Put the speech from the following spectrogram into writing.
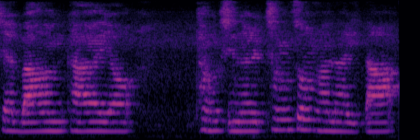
제 마음 다하여 당신을 찬송하나이다.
